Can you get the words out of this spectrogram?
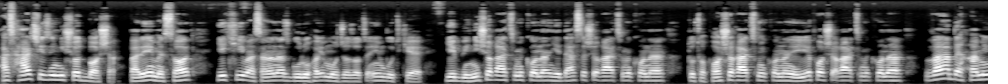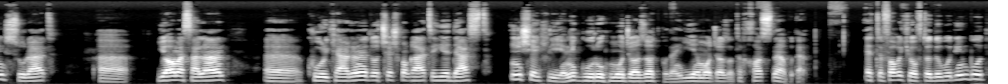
از هر چیزی می‌شد باشن. برای مثال یکی مثلا از گروه های مجازات این بود که یه بینیشو قطع می‌کنن یه دستشو قطع می‌کنن دو تا پاشو قطع می‌کنن یا یه پاشو قطع می‌کنن و به همین صورت یا مثلا کور کردن دو چشم و قطع یه دست این شکلی یعنی گروه مجازات بودن یه مجازات خاص نبودن. اتفاقی که افتاده بود این بود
